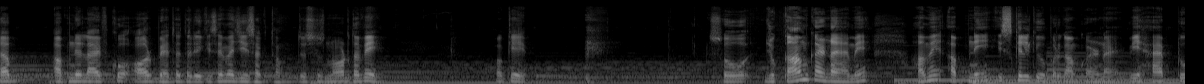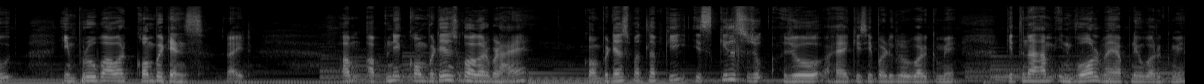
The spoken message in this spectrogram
तब अपने लाइफ को और बेहतर तरीके से मैं जी सकता हूँ। This is not the way okay so जो काम करना है हमें हमें अपने स्किल के ऊपर काम करना है। We have to improve our competence right हम अपने कॉम्पिटेंस को अगर बढ़ाएँ कॉम्पिटेंस मतलब कि स्किल्स जो जो है किसी पर्टिकुलर वर्क में, कितना हम इन्वॉल्व हैं अपने वर्क में,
